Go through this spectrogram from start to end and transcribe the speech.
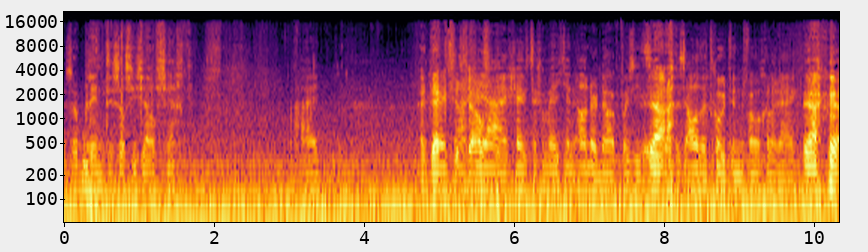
zo blind is als hij zelf zegt. Hij Hij dekt geeft- zichzelf. Ja, hij geeft zich een beetje een underdog positie. Ja. Dat is altijd goed in de vogelerij. Ja, ja.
